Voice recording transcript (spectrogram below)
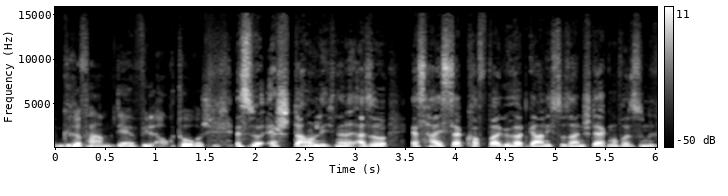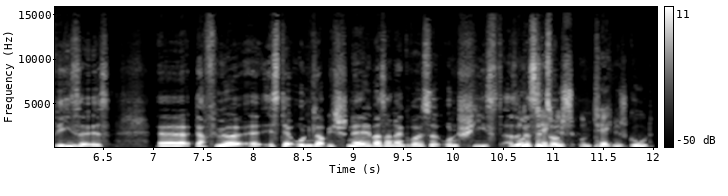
im Griff haben, der will auch Tore schießen. Es ist so erstaunlich, ne? Also es heißt ja, Kopfball gehört gar nicht zu seinen Stärken, obwohl es so ein Riese ist. Äh, dafür äh, ist er unglaublich schnell bei seiner Größe und schießt. Also Und das sind so technisch, und technisch gut.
